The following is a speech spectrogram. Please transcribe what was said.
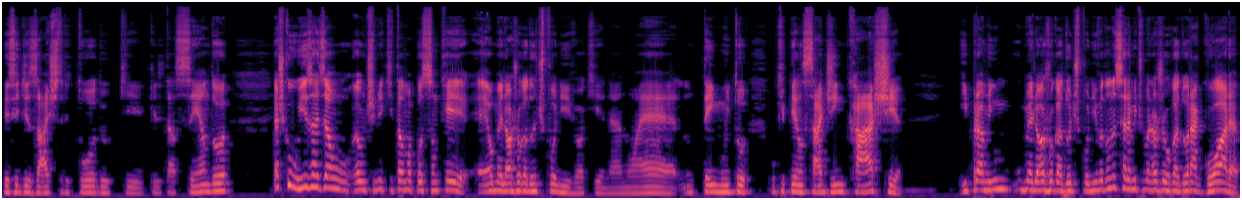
esse desastre todo que, que ele tá sendo. Eu acho que o Wizards é um, é um time que tá numa posição que é o melhor jogador disponível aqui, né? Não é. Não tem muito o que pensar de encaixe. E para mim, o melhor jogador disponível, não necessariamente o melhor jogador agora,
